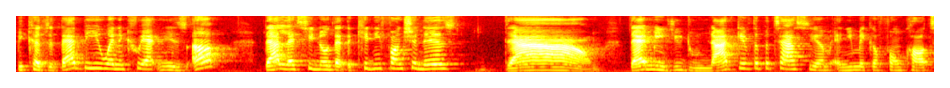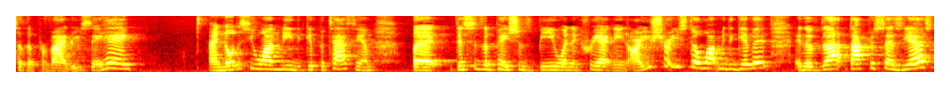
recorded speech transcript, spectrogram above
Because if that BUN and creatinine is up, that lets you know that the kidney function is down. That means you do not give the potassium and you make a phone call to the provider. You say, hey, I notice you want me to give potassium, but this is the patient's BUN and creatinine. Are you sure you still want me to give it? And if the doctor says yes,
